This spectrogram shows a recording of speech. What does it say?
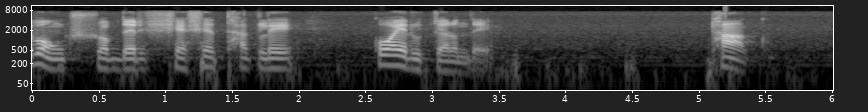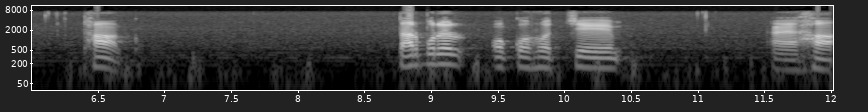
এবং শব্দের শেষে থাকলে ক এর উচ্চারণ দেয় ঠাক ঠাক তারপরের অক্ষর হচ্ছে হা।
